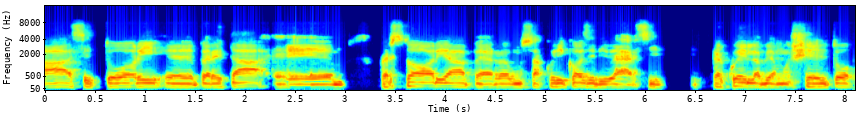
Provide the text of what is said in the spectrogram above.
a settori eh, per età, eh, per storia, per un sacco di cose diversi per quello abbiamo scelto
